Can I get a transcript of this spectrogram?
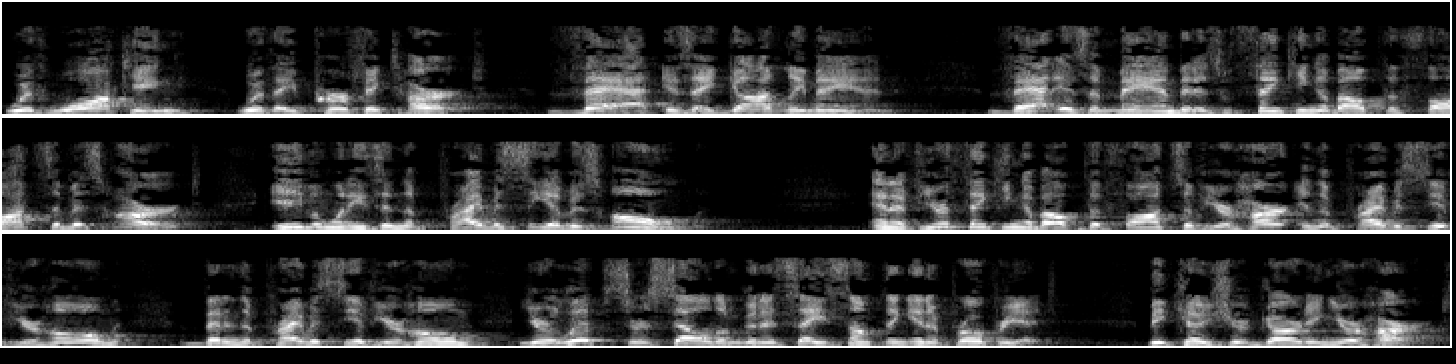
with walking with a perfect heart. That is a godly man. That is a man that is thinking about the thoughts of his heart, even when he's in the privacy of his home. And if you're thinking about the thoughts of your heart in the privacy of your home, then in the privacy of your home, your lips are seldom going to say something inappropriate because you're guarding your heart.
